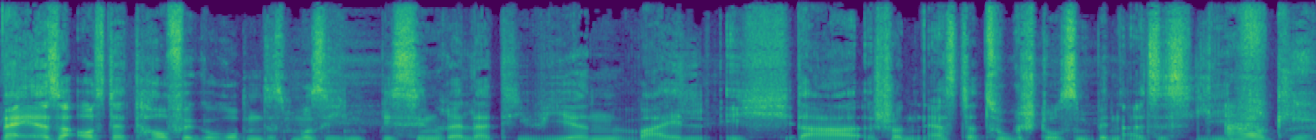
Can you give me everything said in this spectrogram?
naja, also aus der Taufe gehoben, das muss ich ein bisschen relativieren, weil ich da schon erst dazugestoßen bin, als es lief. Ah, okay.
